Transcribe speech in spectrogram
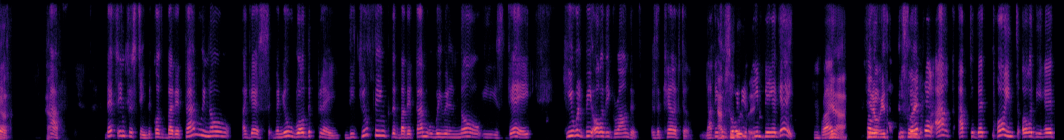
less? Half, half. Half. That's interesting because by the time we know, I guess, when you wrote the play, did you think that by the time we will know he's gay, he will be already grounded as a character? Nothing to do with him being a gay, Mhm. right? Yeah, So you know, his- it's his it's like character arc up to that point already had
